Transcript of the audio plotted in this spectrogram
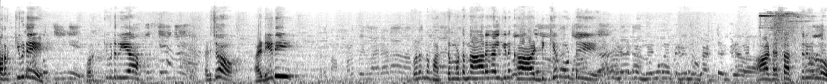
ഉറക്കി വിടേ ഉറക്കി വിട് റിയ. അടിച്ചോ. അടിയടി. പിള്ളേരാടാ പട്ടം പൊട്ടം ആറ് കളിക്കണ കാടിക്കങ്ങോട്ട് ആ ഡസ് അത്രേ ഉള്ളൂ.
